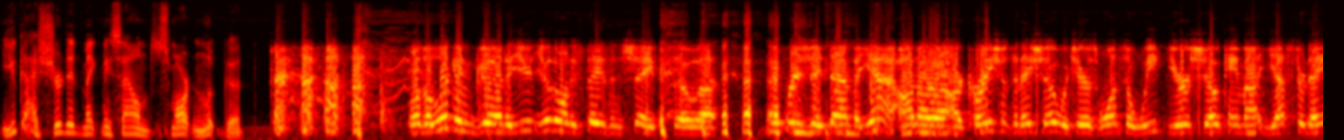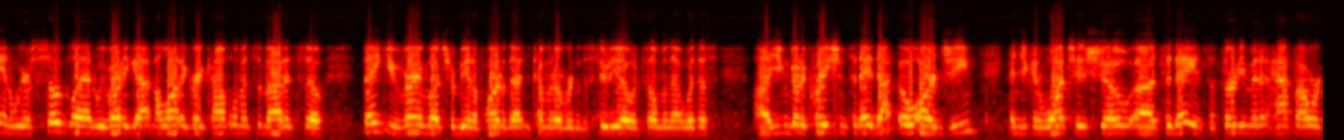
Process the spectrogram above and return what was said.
you guys sure did make me sound smart and look good. well, the looking good. You, you're the one who stays in shape, so uh, appreciate that. But yeah, on our, our Creation Today show, which airs once a week, your show came out yesterday, and we are so glad. We've already gotten a lot of great compliments about it. So thank you very much for being a part of that and coming over to the studio and filming that with us. Uh, you can go to creationtoday.org and you can watch his show uh, today. It's a 30 minute, half hour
